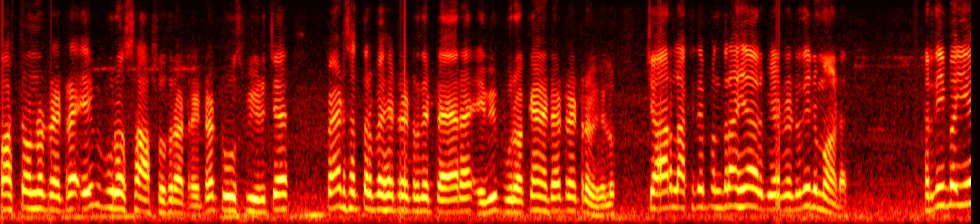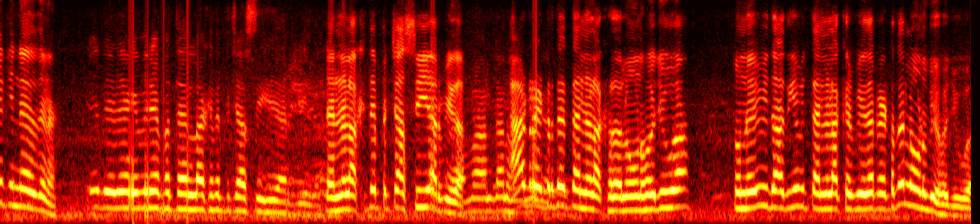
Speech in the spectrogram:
first owner tractor ਹੈ ਇਹ ਵੀ ਪੂਰਾ ਸਾਫ਼ ਸੁਥਰਾ ਟਰੈਕਟਰ 2 ਸਪੀਡ ਚ ਹੈ 65 70 ਪੈਸੇ ਟਰੈਕਟਰ ਦੇ ਟਾਇਰ ਹੈ ਇਹ ਵੀ ਪੂਰਾ ਘੈਂਟ ਹੈ ਟਰੈਕਟਰ ਵੇਖ ਲਓ। 4 ਲੱਖ ਤੇ 15000 ਰੁਪਏ ਟਰੈਕਟਰ ਦੀ ਡਿਮਾਂਡ ਹੈ। ਹਰਦੀਪ ਭਾਈ ਇਹ ਕਿੰਨੇ ਦਾ ਦੇਣਾ? ਇਹ ਦੇ ਦੇਗੇ ਵੀਰੇ ਆਪਾਂ 3 ਲੱਖ ਤੇ 85 ਹਜ਼ਾਰ ਰੁਪਏ ਦਾ। 3 ਲੱਖ ਤੇ 85000 ਰੁਪਏ ਦਾ। ਆਹ ਟਰੈਕਟਰ ਤੇ 3 ਲੱਖ ਦਾ ਲੋਨ ਹੋ ਜਾਊਗਾ। ਤੁਹਾਨੂੰ ਇਹ ਵੀ ਦੱਸ ਦਈਏ ਵੀ 3 ਲੱਖ ਰੁਪਏ ਦਾ ਟਰੈਕਟਰ ਤੇ ਲੋਨ ਵੀ ਹੋ ਜਾਊਗਾ।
